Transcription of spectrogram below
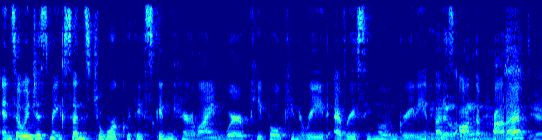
And so it just makes sense to work with a skincare line where people can read every single ingredient They that is on the is. product Yeah.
